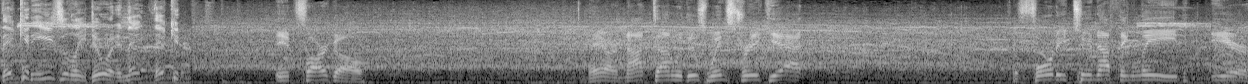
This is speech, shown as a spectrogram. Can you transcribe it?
They could easily do it, and they, they could in Fargo. They are not done with this win streak yet. The 42 0 lead here.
